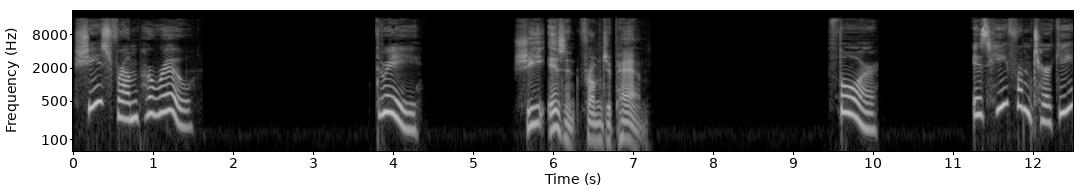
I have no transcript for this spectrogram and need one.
She's from Peru. Three. She isn't from Japan. Four. Is he from Turkey?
